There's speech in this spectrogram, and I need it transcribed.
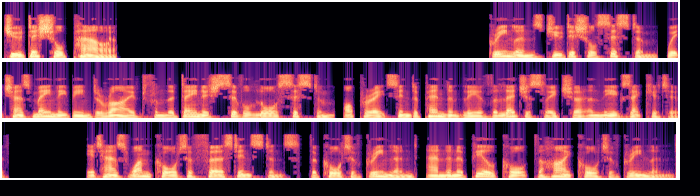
Judicial power Greenland's judicial system, which has mainly been derived from the Danish civil law system, operates independently of the legislature and the executive. It has one court of first instance, the Court of Greenland, and an appeal court the High Court of Greenland.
